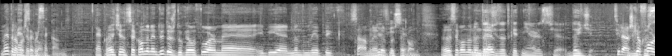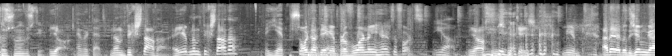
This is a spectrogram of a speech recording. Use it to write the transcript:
metra për sekondë. sekondë. Dakord. Pra që në sekondën e dytë është duke udhëtuar me i bie 19 pikë sa metra për sekondë. Dhe sekondën e tretë do të do të ketë njerëz që do e gjejnë. Cila është kjo forcë? Është shumë e vështirë. Jo. E vërtetë. 9.7. E jep 9.7? Jep shumë. Olta ti e ke provuar ndonjëherë këtë forcë? Jo. Jo, s'është keq. Mirë. Atëherë do të dëgjojmë nga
